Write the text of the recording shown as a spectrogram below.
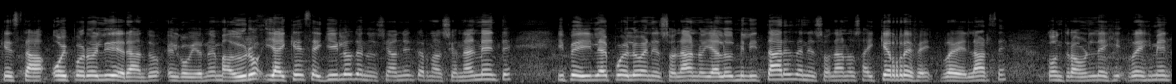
que está hoy por hoy liderando el gobierno de Maduro y hay que seguirlos denunciando internacionalmente y pedirle al pueblo venezolano y a los militares venezolanos hay que rebelarse contra un régimen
